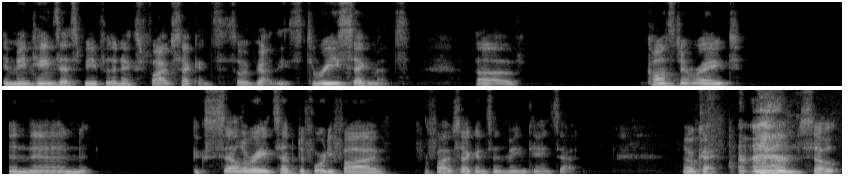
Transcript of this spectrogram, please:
It maintains that speed for the next 5 seconds. So we've got these three segments of constant rate and then accelerates up to 45 for 5 seconds and maintains that. Okay, so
